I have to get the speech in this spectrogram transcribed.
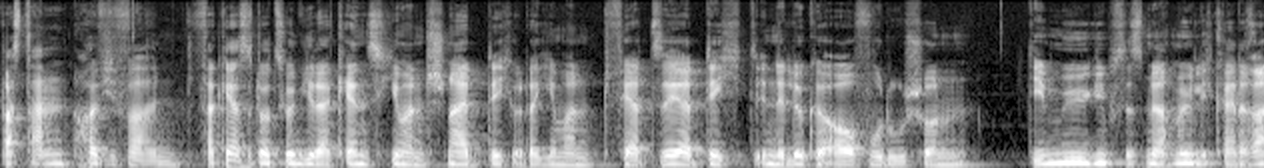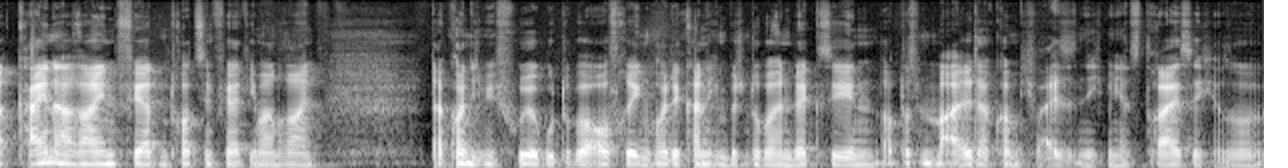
was dann häufig war in Verkehrssituationen, jeder kennt es, jemand schneidet dich oder jemand fährt sehr dicht in der Lücke auf, wo du schon die Mühe gibst, dass nach Möglichkeit keiner reinfährt und trotzdem fährt jemand rein. Da konnte ich mich früher gut drüber aufregen. Heute kann ich ein bisschen drüber hinwegsehen. Ob das mit dem Alter kommt, ich weiß es nicht. Ich bin jetzt 30, also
